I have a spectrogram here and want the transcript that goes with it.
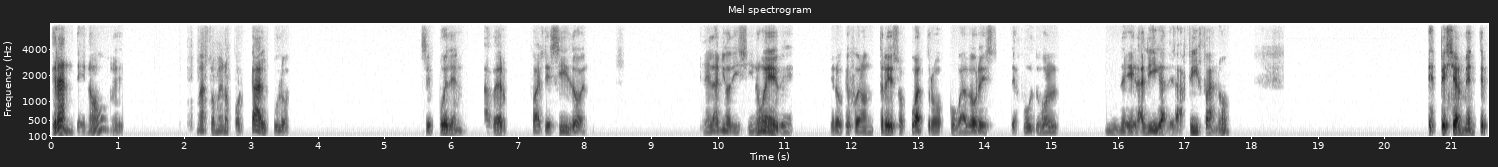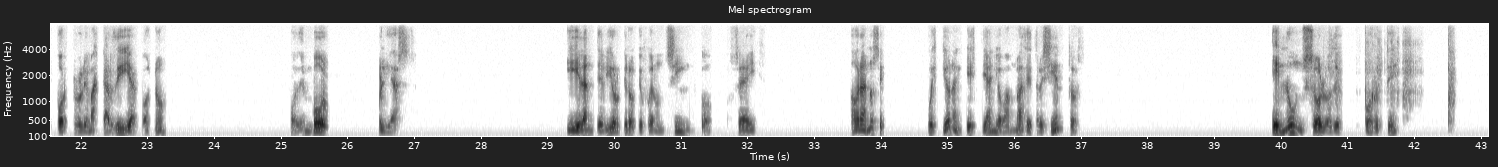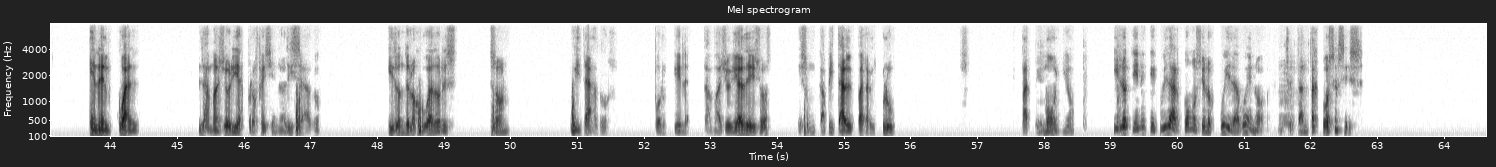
grande, ¿no? Eh, más o menos por cálculos se pueden haber fallecido en, en el año 19, creo que fueron tres o cuatro jugadores de fútbol de la liga de la FIFA, ¿no? Especialmente por problemas cardíacos, ¿no? o de embolias. Y el anterior creo que fueron cinco o seis. Ahora, ¿no se cuestionan que este año van más de 300? en un solo deporte en el cual la mayoría es profesionalizado y donde los jugadores son cuidados, porque la, mayoría de ellos es un capital para el club, patrimonio, y lo tienen que cuidar. ¿Cómo se los cuida? Bueno, entre tantas cosas es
